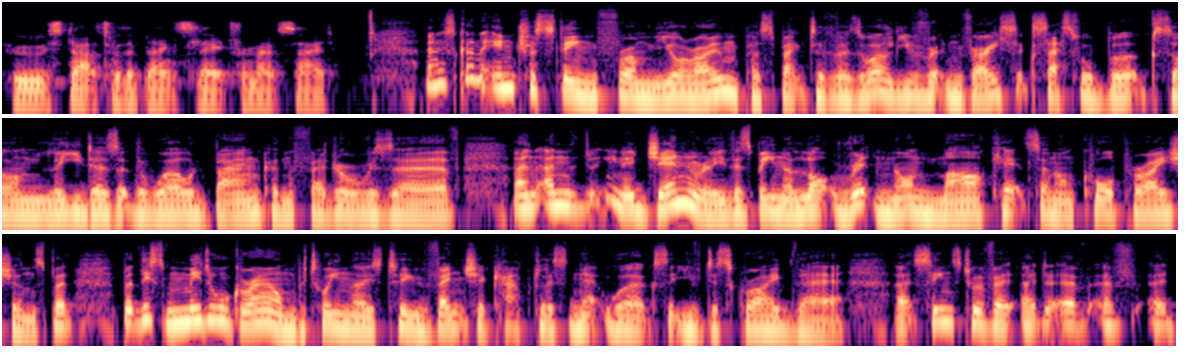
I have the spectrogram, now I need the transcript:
who starts with a blank slate from outside. And it's kind of interesting from your own perspective as well. You've written very successful books on leaders at the World Bank and the Federal Reserve, and and you know generally there's been a lot written on markets and on corporations, but but this middle ground between those two venture capitalist networks that you've described there uh, seems to have, uh, have, have, have,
